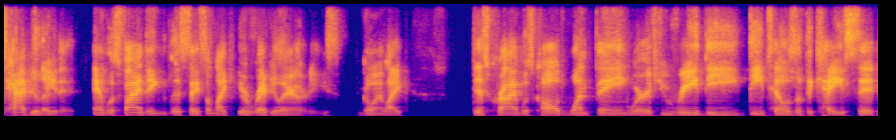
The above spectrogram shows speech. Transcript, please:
tabulated and was finding, let's say, some like irregularities, going like, this crime was called one thing, where if you read the details of the case, it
